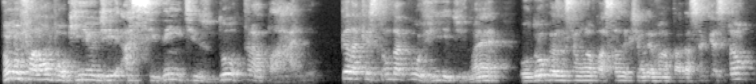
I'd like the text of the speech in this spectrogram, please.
vamos falar um pouquinho de acidentes do trabalho, pela questão da Covid, não é? O Douglas, na semana passada, tinha levantado essa questão,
